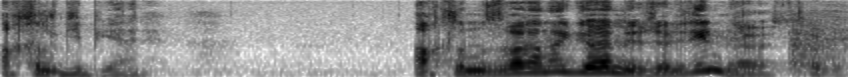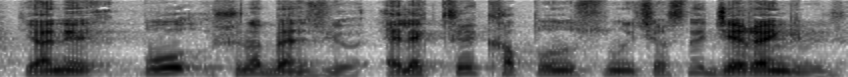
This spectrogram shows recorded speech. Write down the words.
Akıl gibi yani. Aklımız var ama göremiyoruz öyle değil mi? Evet tabii. Yani bu şuna benziyor. Elektrik kablosunun içerisinde cereyan gibidir.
